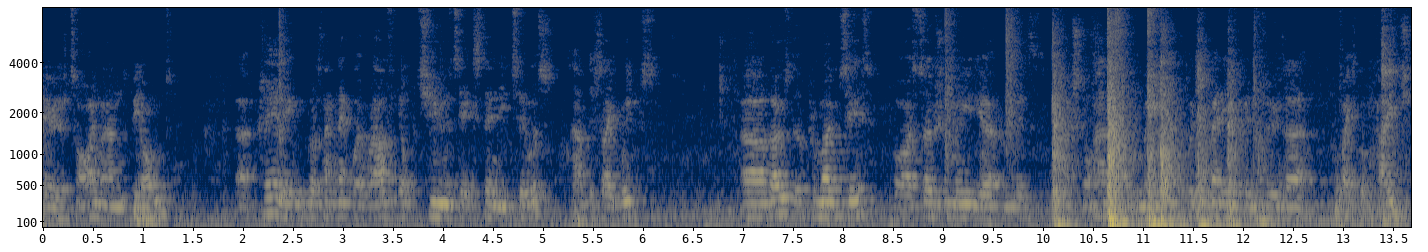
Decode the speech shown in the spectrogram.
period of time and beyond. Uh, clearly, we've got to thank Network Rail for the opportunity extended to us to have this eight weeks. Uh, those that are promoted by social media and with national and local media, which many have been through the Facebook page.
